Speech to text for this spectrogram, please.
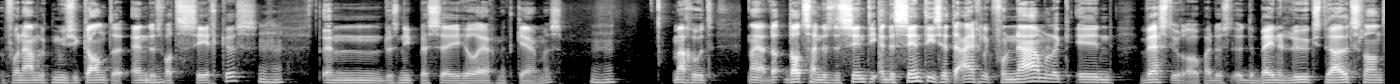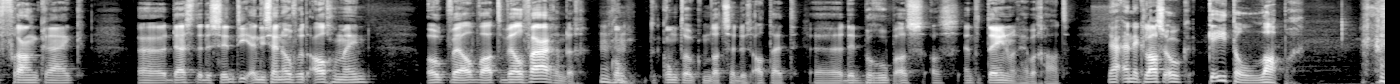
voornamelijk muzikanten en dus Mhm. wat circus. Mhm, En dus niet per se heel erg met kermis. mhm. Maar goed, nou ja, dat, dat zijn dus de Sinti. En de Sinti zitten eigenlijk voornamelijk in West-Europa. Dus de Benelux, Duitsland, Frankrijk. eh, daar zitten de Sinti. En die zijn over het algemeen ook wel wat welvarender. Mhm. Komt, dat komt ook omdat ze dus altijd eh, dit beroep als, als entertainer hebben gehad. Ja, en ik las ook ketellapper.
